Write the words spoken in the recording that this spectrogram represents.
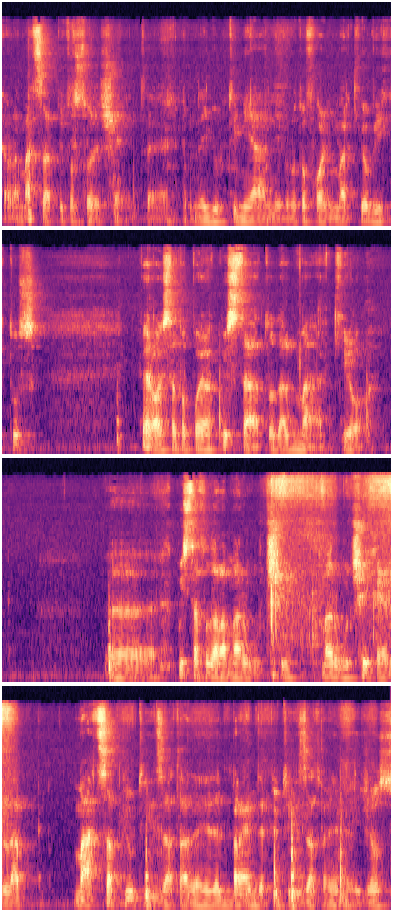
È una mazza piuttosto recente, eh. negli ultimi anni è venuto fuori il marchio Victus, però è stato poi acquistato dal marchio, eh, acquistato dalla Marucci, Marucci che è la mazza più utilizzata, del brand più utilizzato nelle majors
